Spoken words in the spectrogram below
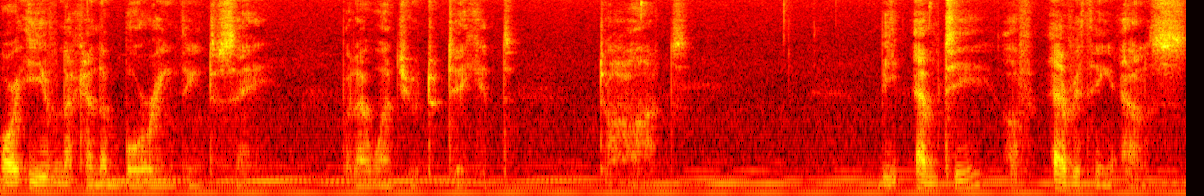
or even a kind of boring thing to say, but I want you to take it. Be empty of everything else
